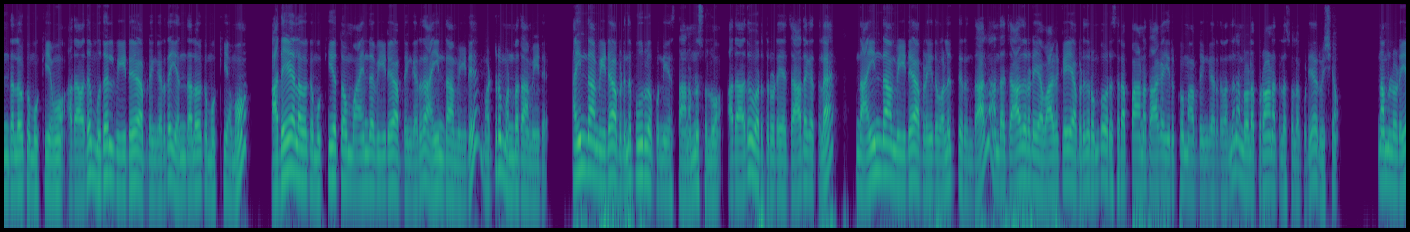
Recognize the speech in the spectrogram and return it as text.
எந்த அளவுக்கு முக்கியமோ அதாவது முதல் வீடு அப்படிங்கிறது எந்த அளவுக்கு முக்கியமோ அதே அளவுக்கு முக்கியத்துவம் வாய்ந்த வீடு அப்படிங்கிறது ஐந்தாம் வீடு மற்றும் ஒன்பதாம் வீடு. ஐந்தாம் வீடு அப்படின்னு பூர்வ புண்ணிய ஸ்தானம்னு சொல்லுவோம். அதாவது ஒருத்தருடைய ஜாதகத்தில் இந்த ஐந்தாம் வீடு அப்படிங்கிறது வலுத்து இருந்தால் அந்த ஜாதருடைய வாழ்க்கை அப்படிங்கிறது ரொம்ப ஒரு சிறப்பானதாக இருக்கும் அப்படிங்கிறது வந்து நம்மளோட புராணத்தில் சொல்லக்கூடிய ஒரு விஷயம். நம்மளுடைய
